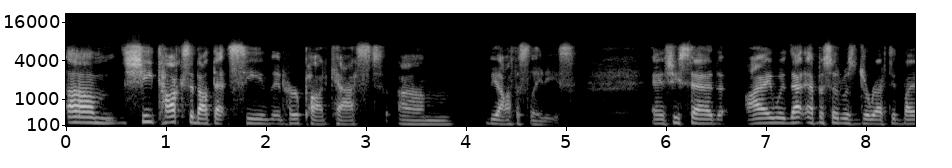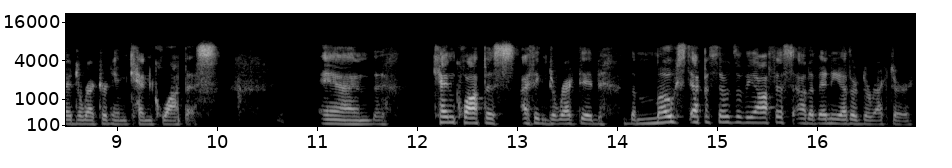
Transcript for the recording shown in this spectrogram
um she talks about that scene in her podcast um the Office Ladies, and she said I would that episode was directed by a director named Ken Kwapis, and Ken Kwapis I think directed the most episodes of The Office out of any other director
